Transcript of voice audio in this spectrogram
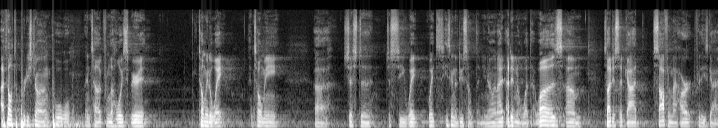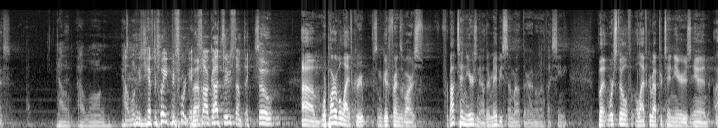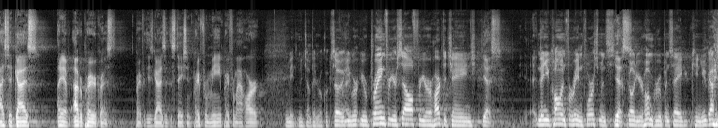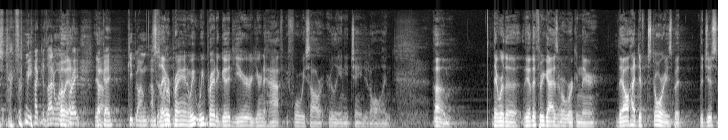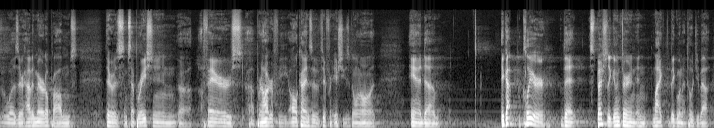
I felt a pretty strong pull and tug from the Holy Spirit. He told me to wait and told me uh, just to just see, wait, wait, he's going to do something, you know. And I, I, didn't know what that was, um, so I just said, God, soften my heart for these guys. How how long how long did you have to wait before you well, saw God do something? So um, we're part of a life group, some good friends of ours, for about ten years now. There may be some out there. I don't know if I see any, but we're still a life group after ten years. And I said, guys I have, I have a prayer request. Pray for these guys at the station. Pray for me. Pray for my heart. Let me, let me jump in real quick. So you were, you were praying for yourself, for your heart to change. Yes. And then you call in for reinforcements. Yes. Go to your home group and say, "Can you guys pray for me? Because I don't want to oh, pray." Yeah. Okay, keep going. I'm so sorry. they were praying. We we prayed a good year, year and a half before we saw really any change at all. And um, they were the the other three guys that were working there. They all had different stories, but the gist of it was they're having marital problems there was some separation, uh, affairs, uh, pornography, all kinds of different issues going on. And um, it got clear that, especially Gunther and, and, Mike, the big one I told you about,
